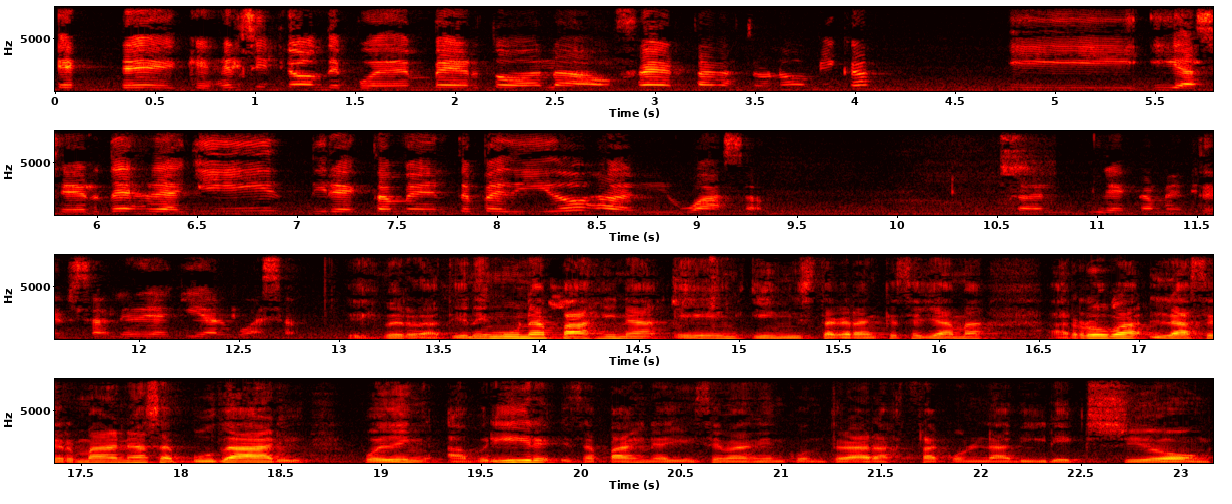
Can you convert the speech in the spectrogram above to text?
este, que es el sitio donde pueden ver toda la oferta gastronómica y, y hacer desde allí directamente pedidos al WhatsApp. Sale directamente, sale de allí al WhatsApp. Es verdad, tienen una página en Instagram que se llama arroba las hermanas Budari. Pueden abrir esa página y se van a encontrar hasta con la dirección,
